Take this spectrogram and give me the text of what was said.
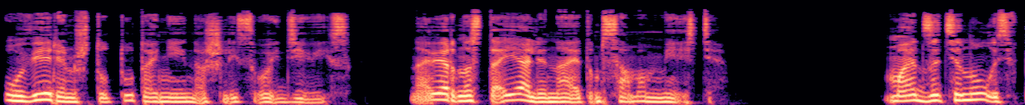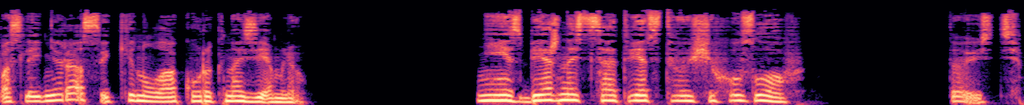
Уверен, что тут они и нашли свой девиз. Наверное, стояли на этом самом месте. Мэт затянулась в последний раз и кинула окурок на землю. Неизбежность соответствующих узлов. То есть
